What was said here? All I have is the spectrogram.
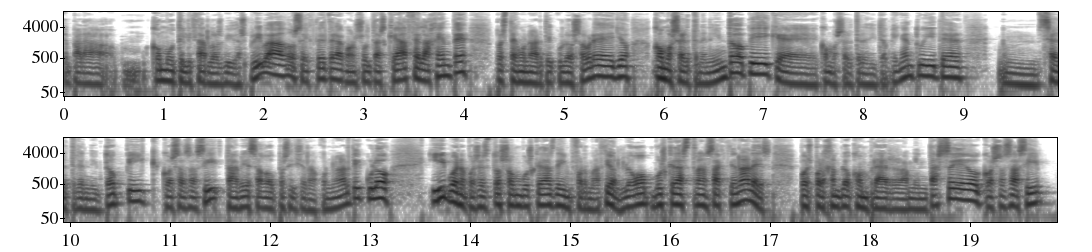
eh, para mm, cómo utilizar los vídeos privados, etcétera, consultas que hace la gente, pues tengo un artículo sobre ello, cómo ser trending topic, eh, cómo ser trending topic en Twitter, mm, ser trending topic, cosas así, también salgo posicionado con un artículo y bueno, pues estos son búsquedas de información. Luego, búsquedas transaccionales, pues por ejemplo, comprar herramientas SEO, cosas así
